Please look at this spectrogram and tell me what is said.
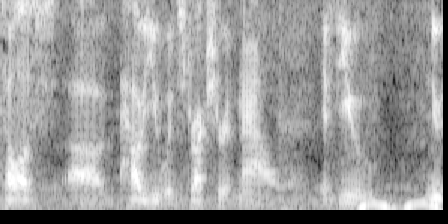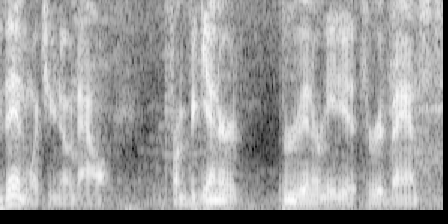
tell us uh, how you would structure it now if you knew then what you know now, from beginner through intermediate, through advanced,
